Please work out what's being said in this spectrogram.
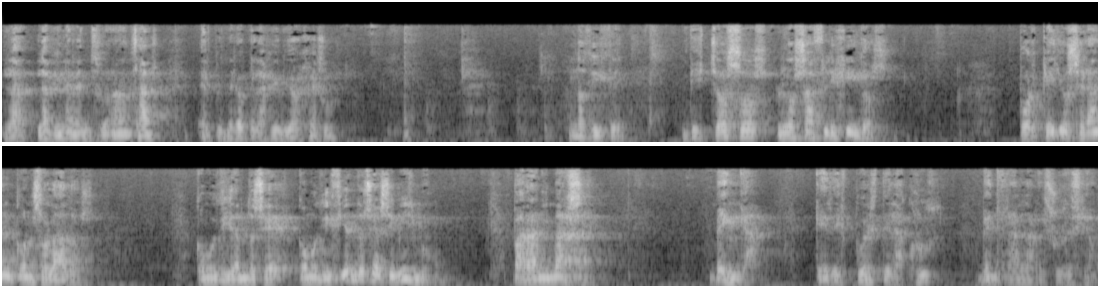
La, las bienaventuranzas, el primero que las vivió es Jesús. Nos dice, dichosos los afligidos, porque ellos serán consolados, como diciéndose, como diciéndose a sí mismo, para animarse. Venga, que después de la cruz vendrá la resurrección.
